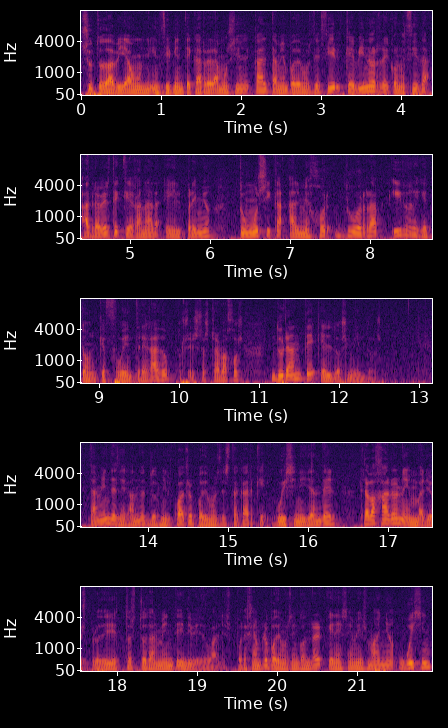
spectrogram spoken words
Su todavía aún incipiente carrera musical también podemos decir que vino reconocida a través de que ganara el premio Tu Música al mejor dúo rap y reggaetón que fue entregado por estos trabajos durante el 2002. También desde el 2004 podemos destacar que Wisin y Yandel trabajaron en varios proyectos totalmente individuales. Por ejemplo, podemos encontrar que en ese mismo año Wisin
